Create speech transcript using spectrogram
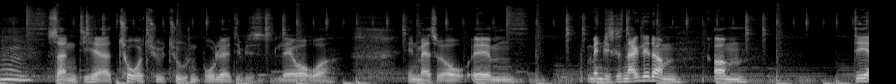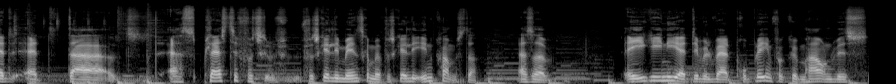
Mm. sådan de her 22.000 boliger, de vil lave over en masse år. Øhm, men vi skal snakke lidt om, om det, at, at der er plads til fors- forskellige mennesker med forskellige indkomster. Altså, er I ikke enige i, at det vil være et problem for København, hvis,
